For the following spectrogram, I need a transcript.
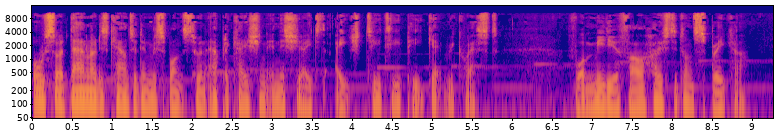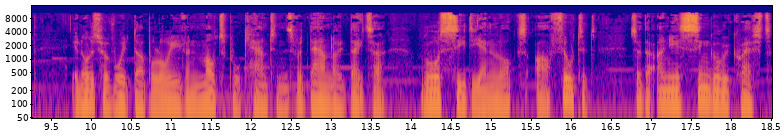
also a download is counted in response to an application initiated HTTP GET request for a media file hosted on Spreaker. In order to avoid double or even multiple countings for download data, raw CDN logs are filtered so that only a single request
